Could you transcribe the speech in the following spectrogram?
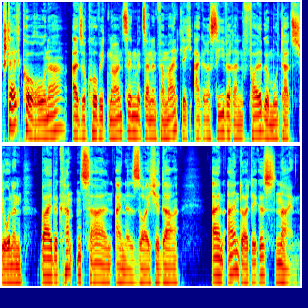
Stellt Corona, also Covid-19 mit seinen vermeintlich aggressiveren Folgemutationen, bei bekannten Zahlen eine Seuche dar? Ein eindeutiges Nein.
